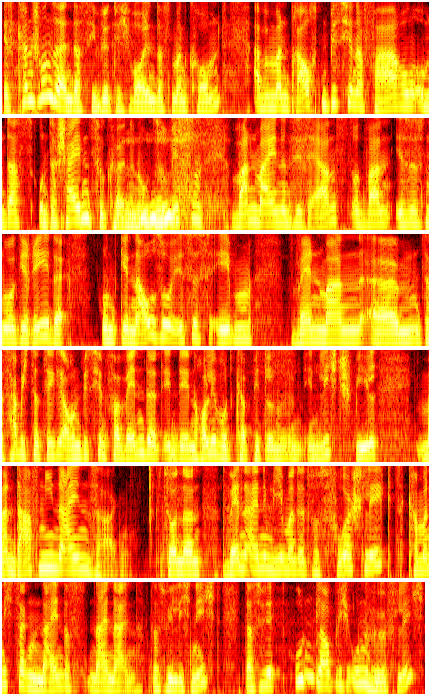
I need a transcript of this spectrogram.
es kann schon sein, dass sie wirklich wollen, dass man kommt, aber man braucht ein bisschen Erfahrung, um das unterscheiden zu können, um zu mhm. wissen, wann meinen sie es ernst und wann ist es nur Gerede. Und genauso ist es eben, wenn man, ähm, das habe ich tatsächlich auch ein bisschen verwendet in den Hollywood-Kapiteln in Lichtspiel, man darf nie Nein sagen sondern wenn einem jemand etwas vorschlägt, kann man nicht sagen, nein, das, nein, nein, das will ich nicht. Das wirkt unglaublich unhöflich,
